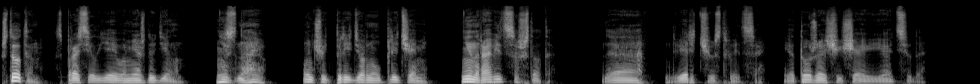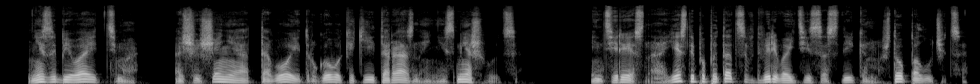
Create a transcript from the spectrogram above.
«Что там?» — спросил я его между делом. «Не знаю». Он чуть передернул плечами. «Не нравится что-то». Да, дверь чувствуется. Я тоже ощущаю ее отсюда. Не забивает тьма. Ощущения от того и другого какие-то разные, не смешиваются. Интересно, а если попытаться в дверь войти со Сликом, что получится?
